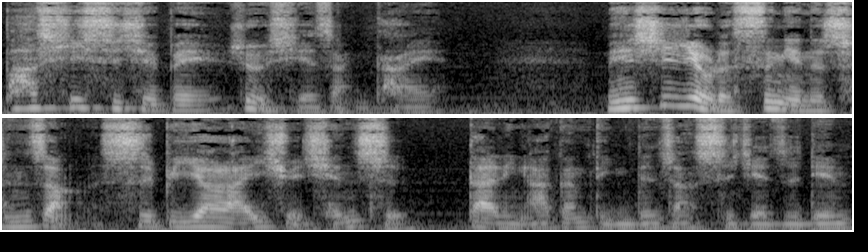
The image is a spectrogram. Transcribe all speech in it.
巴西世界杯热血展开。梅西有了四年的成长，势必要来一雪前耻，带领阿根廷登上世界之巅。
